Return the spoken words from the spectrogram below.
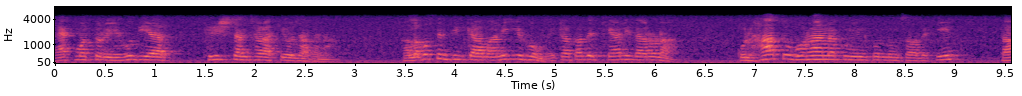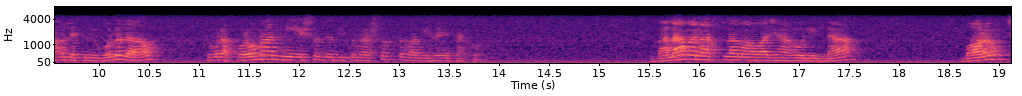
একমাত্র ইহুদি আর খ্রিস্টান ছাড়া কেউ যাবে না। আল্লাহ বলছেন তিনকা মানি ইহুম এটা তাদের খেয়ালি ধারণা। কুলহাত ও বোরহানা কুমিন কুন্দুম সাদেকিন তাহলে তুমি বলে দাও, তোমরা প্রমাণ নিয়ে এসো যদি তোমরা সত্যবাদী হয়ে থাকো। বালামান আসলাম আওয়াজাহুলিল্লাহ বরঞ্চ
